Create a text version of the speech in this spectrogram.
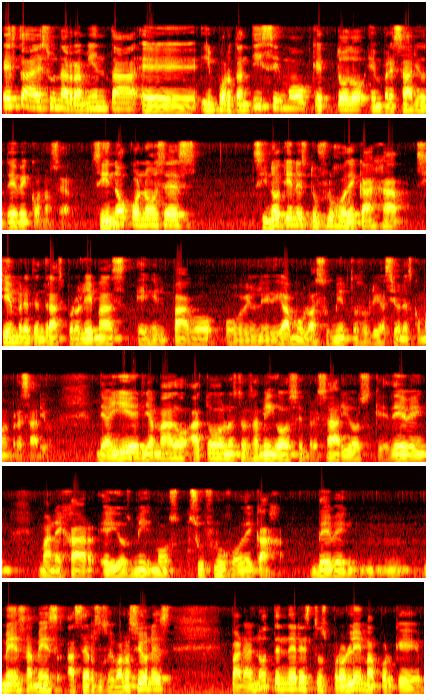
Esta es una herramienta eh, importantísimo que todo empresario debe conocer. Si no conoces, si no tienes tu flujo de caja, siempre tendrás problemas en el pago o en, digámoslo, asumir tus obligaciones como empresario. De ahí el llamado a todos nuestros amigos empresarios que deben manejar ellos mismos su flujo de caja. Deben mes a mes hacer sus evaluaciones para no tener estos problemas, porque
